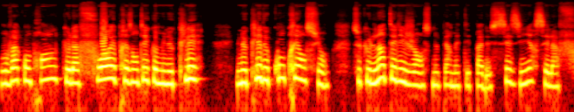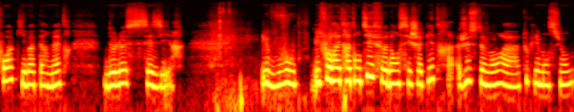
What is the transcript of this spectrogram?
on va comprendre que la foi est présentée comme une clé, une clé de compréhension. Ce que l'intelligence ne permettait pas de saisir, c'est la foi qui va permettre de le saisir. Il, faudra être attentif dans ces chapitres justement à toutes les mentions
